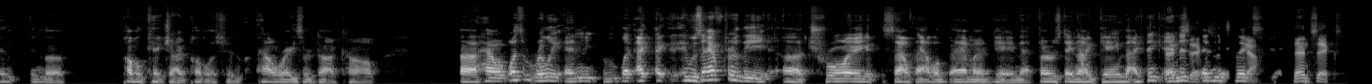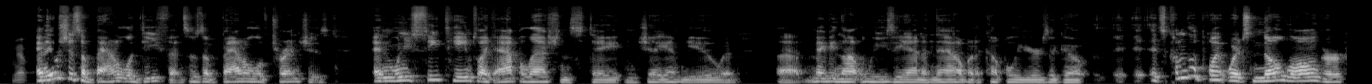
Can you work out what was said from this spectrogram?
in in the publication I publish in howrazor.com uh, how it wasn't really any like I, I it was after the uh, Troy South Alabama game that Thursday night game that I think ended 10-6. in the six. 10-6. Yep. And it was just a battle of defense. It was a battle of trenches. And when you see teams like Appalachian State and JMU and uh, maybe not Louisiana now, but a couple of years ago, it, it's come to the point where it's no longer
